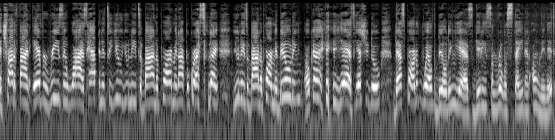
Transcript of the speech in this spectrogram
and try to find every reason why it's happening to you. You need to buy an apartment. I procrastinate. You need to buy an apartment building. Okay. yes, yes, you do. That's part of wealth building. Yes, getting some real estate and owning it.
